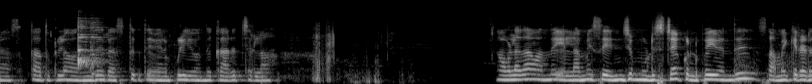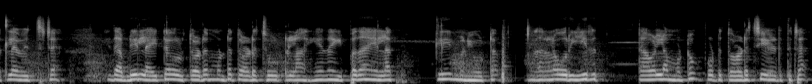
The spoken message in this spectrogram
ரசத்தாத்துக்குள்ளே வந்து ரசத்துக்கு தேவையான புளியை வந்து கரைச்சிடலாம். அவ்வளோதான் வந்து எல்லாமே செஞ்சு முடிச்சிட்டேன். கொண்டு போய் வந்து சமைக்கிற இடத்துல வச்சுட்டேன். இது அப்படியே லைட்டாக ஒரு தொட மட்டும் தொடச்சி விட்டலாம் ஏன்னா இப்போ தான் எல்லாம் க்ளீன் பண்ணி விட்டேன். அதனால் ஒரு ஈர டவலில் மட்டும் போட்டு தொடச்சி எடுத்துட்டேன்.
